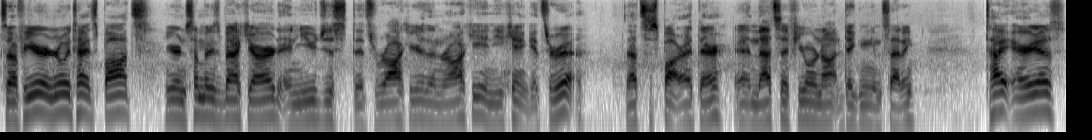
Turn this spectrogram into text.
So if you're in really tight spots, you're in somebody's backyard and you just, it's rockier than rocky and you can't get through it, that's the spot right there. And that's if you are not digging and setting. Tight areas,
